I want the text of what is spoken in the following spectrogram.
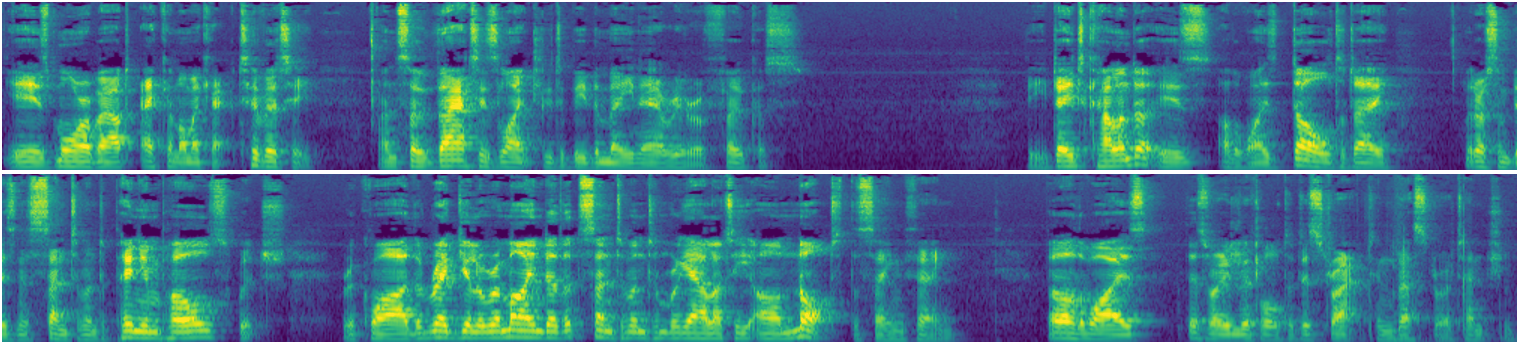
is more about economic activity, and so that is likely to be the main area of focus. The data calendar is otherwise dull today. There are some business sentiment opinion polls, which require the regular reminder that sentiment and reality are not the same thing. But otherwise, there's very little to distract investor attention.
